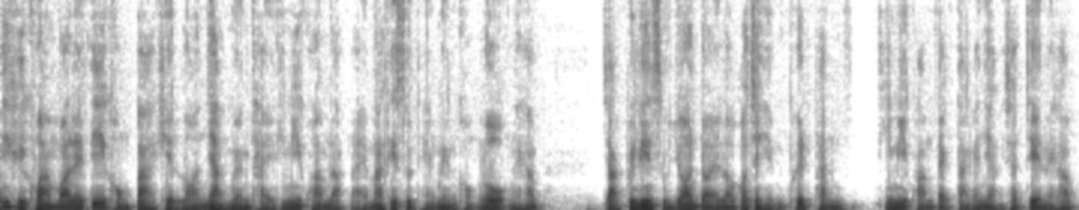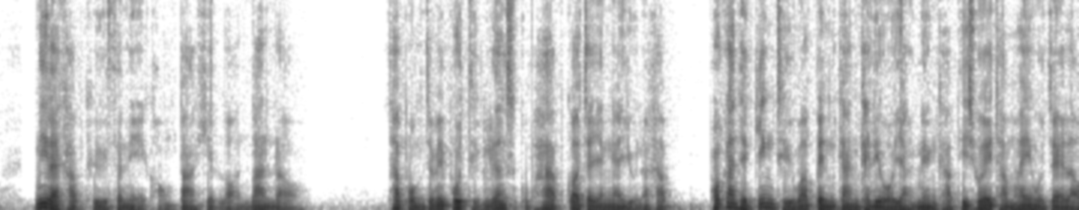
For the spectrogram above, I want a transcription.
นี่คือความวาไรตี้ของป่าเขตร้อนอย่างเมืองไทยที่มีความหลากหลายมากที่สุดแห่งหนึ่งของโลกนะครับ จากพื้นดินสู่ยอดดอยเราก็จะเห็นพืชพันธุ์ที่มีความแตกต่างกันอย่างชัดเจนนะครับ นี่แหละครับคือเสน่ห์ของป่าเขตร้อนบ้านเรา ถ้าผมจะไม่พูดถึงเรื่องสุขภาพก็จะยังไงอยู่นะครับ เพราะการ trekking ถือว่าเป็นการ cardio อย่างหนึ่งครับ ที่ช่วยทำให้หัวใจเรา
